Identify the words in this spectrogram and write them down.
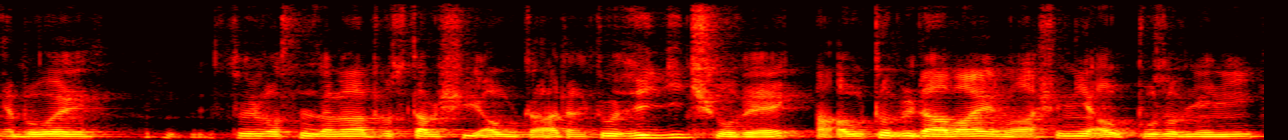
nebo což vlastně znamená pro starší auta, tak to řídí člověk a auto vydává jen hlášení a upozornění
